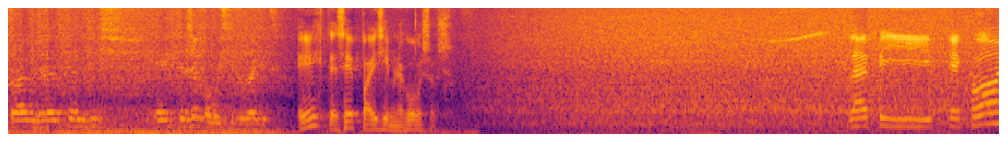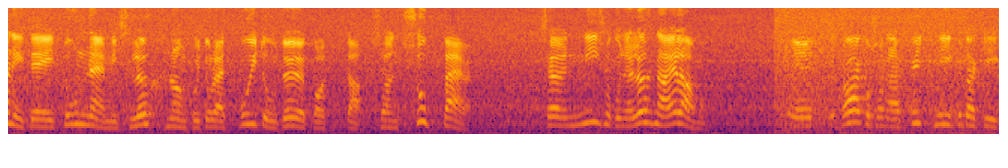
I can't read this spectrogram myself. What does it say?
praegusel hetkel siis Ehte Sepa võistlused. Ehte Sepa esimene kursus. Läbi ekraani te ei tunne, mis lõhn on, kui tuled puidutöökotta, see on super. see on niisugune lõhnaelamu. et praegu see näeb kõik nii kuidagi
